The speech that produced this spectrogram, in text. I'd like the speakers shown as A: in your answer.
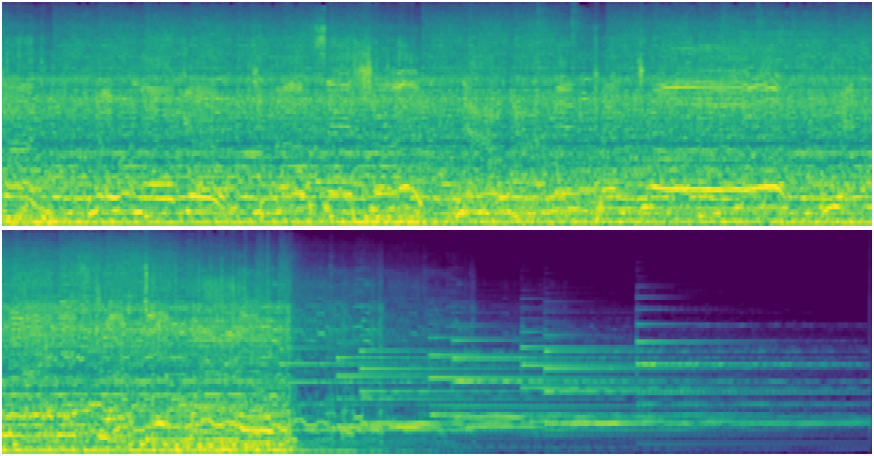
A: Revolution.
